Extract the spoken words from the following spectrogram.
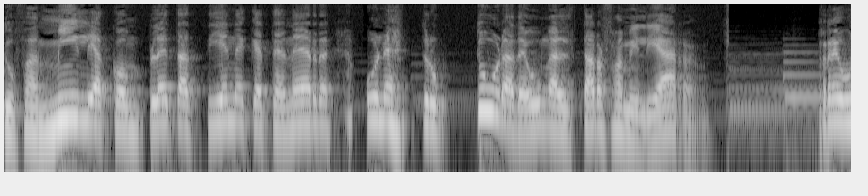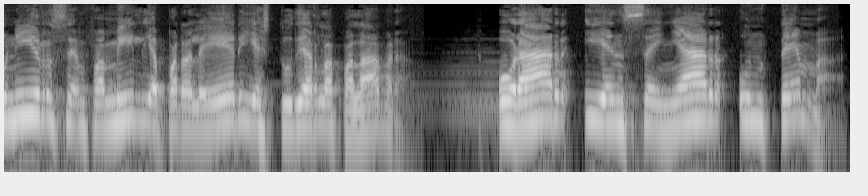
Tu familia completa tiene que tener una estructura de un altar familiar. Reunirse en familia para leer y estudiar la palabra. Orar y enseñar un tema.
